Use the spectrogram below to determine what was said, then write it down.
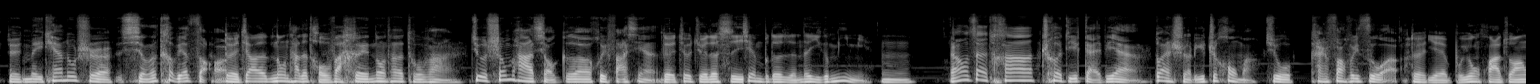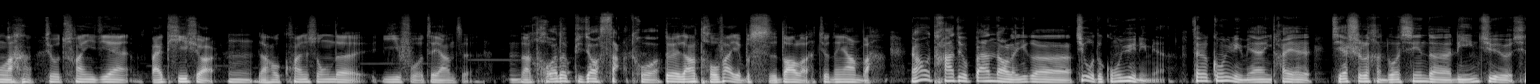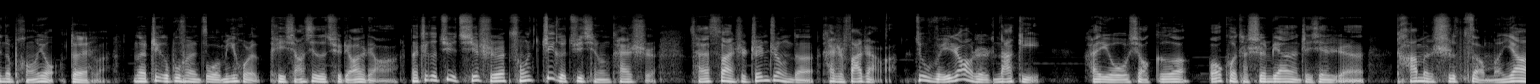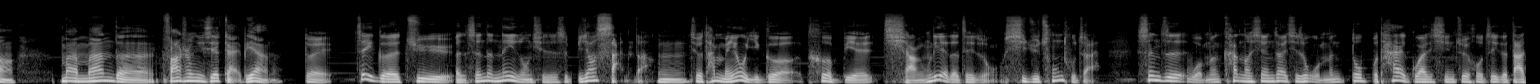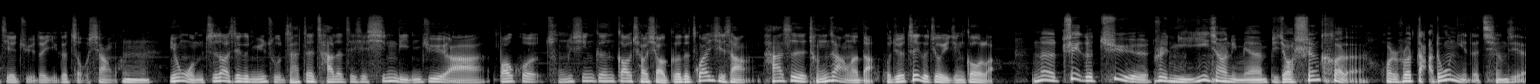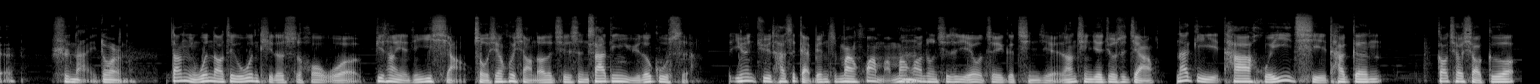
对，每天都是醒得特别早，对，就要弄他的头发，对，弄他的头发，就生怕小哥会发现，对，就觉得是见不得人的一个秘密。嗯。然后在他彻底改变、断舍离之后嘛，就开始放飞自我了。对，也不用化妆了，就穿一件白 T 恤，嗯，然后宽松的衣服这样子。嗯然后活得比较洒脱。对，然后头发也不拾到了，就那样吧。然后他就搬到了一个旧的公寓里面，在这公寓里面，他也结识了很多新的邻居、新的朋友，对对吧？那这个部分我们一会儿可以详细的去聊一聊啊。那这个剧其实从这个剧情开始，才算是真正的开始发展了，就围绕着 Nagi，还有小哥，包括他身边的这些人，他们是怎么样慢慢的发生一些改变的？对，这个剧本身的内容其实是比较散的，嗯就它没有一个特别强烈的这种戏剧冲突在。甚至我们看到现在，其实我们都不太关心最后这个大结局的一个走向了，嗯因为我们知道这个女主她在她的这些新邻居啊，包括重新跟高桥小哥的关系上，她是成长了的。我觉得这个就已经够了。那这个剧就是你印象里面比较深刻的，或者说打动你的情节是哪一段呢？当你问到这个问题的时候，我闭上眼睛一想，首先会想到的其实是沙丁鱼的故事，因为剧它是改编自漫画嘛，漫画中其实也有这个情节。然后情节就是讲 Nagi 他回忆起他跟高桥小哥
